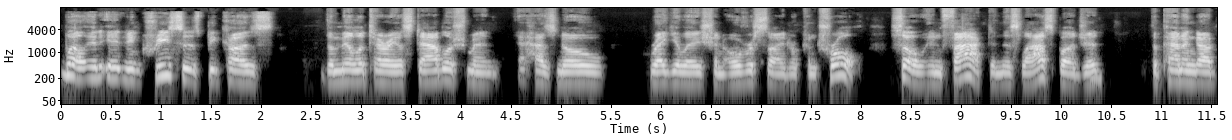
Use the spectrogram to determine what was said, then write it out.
Well, it, it increases because the military establishment has no regulation, oversight, or control. So, in fact, in this last budget, the Pentagon got,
